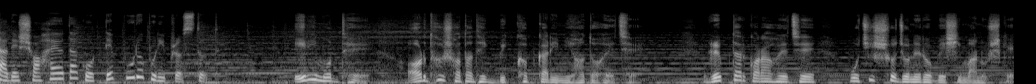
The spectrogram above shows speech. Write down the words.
তাদের সহায়তা করতে পুরোপুরি প্রস্তুত। এরই মধ্যে অর্ধ শতাধিক বিক্ষোভকারী নিহত হয়েছে। গ্রেপ্তার করা হয়েছে পঁচিশশো জনেরও বেশি মানুষকে।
